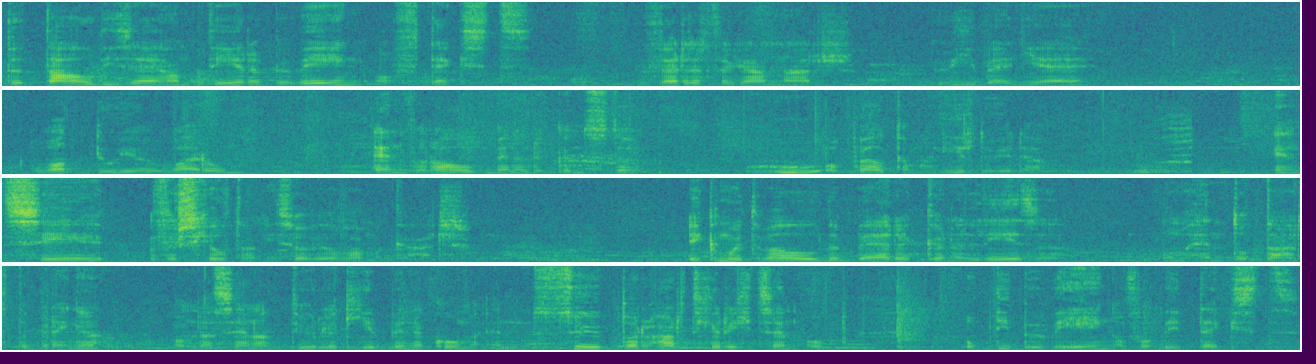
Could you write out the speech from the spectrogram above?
de taal die zij hanteren, beweging of tekst, verder te gaan naar wie ben jij, wat doe je, waarom en vooral binnen de kunsten, hoe, op welke manier doe je dat. In C verschilt dat niet zoveel van elkaar. Ik moet wel de beide kunnen lezen om hen tot daar te brengen, omdat zij natuurlijk hier binnenkomen en super hard gericht zijn op, op die beweging of op die tekst.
